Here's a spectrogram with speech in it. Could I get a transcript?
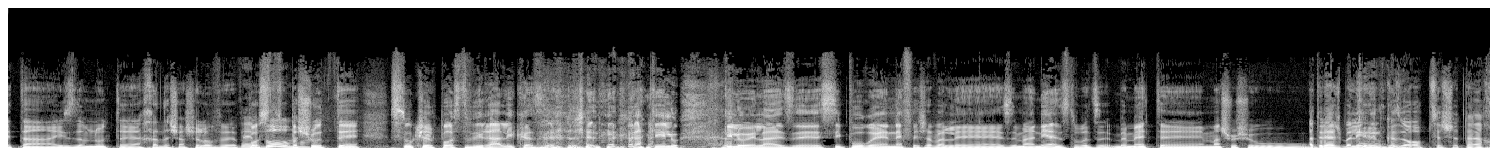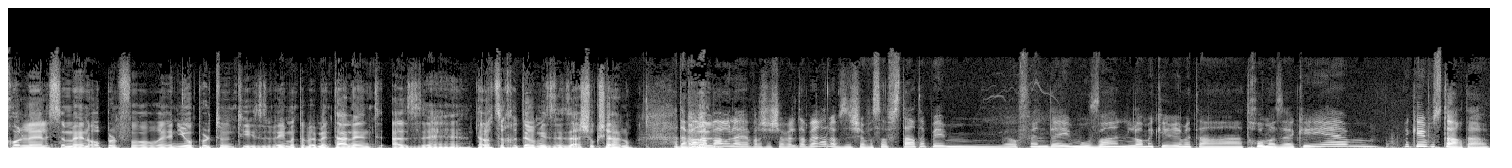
את ההזדמנות החדשה שלו, ופוסט ובום. פשוט סוג של פוסט ויראלי כזה, שנקרא, כאילו, כאילו העלה איזה סיפור נפש, אבל זה מעניין, זאת אומרת, זה באמת משהו שהוא... אתה יודע, יש בלינקדאין כן, כזו אופציה שאתה יכול לסמן open for new opportunities, ואם אתה באמת טאלנט, אז uh, אתה לא צריך יותר מזה, זה השוק שלנו. הדבר אבל- הבא אולי, אבל ששווה לדבר עליו, זה שבסוף סטארט-אפים באופן די מובן לא מכירים את התחום הזה, כי הם מכירים סטארט-אפ,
